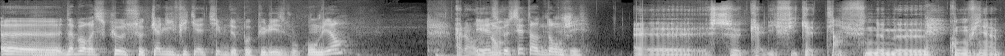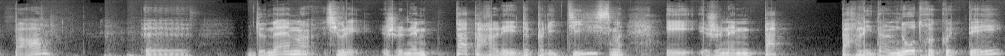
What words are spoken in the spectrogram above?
D'abord, est-ce que ce qualificatif de populisme vous convient Alors, Et est-ce que c'est un danger euh, Ce qualificatif ne me convient pas. Euh, de même, si vous voulez, je n'aime pas parler de politisme et je n'aime pas parler d'un autre côté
